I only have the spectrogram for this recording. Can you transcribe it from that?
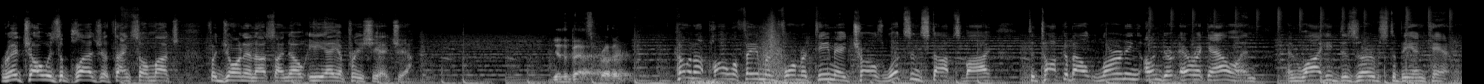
Rich, always a pleasure. Thanks so much for joining us. I know EA appreciates you. You're the best, brother. Coming up, Hall of Famer and former teammate Charles Woodson stops by to talk about learning under Eric Allen and why he deserves to be in Canton.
